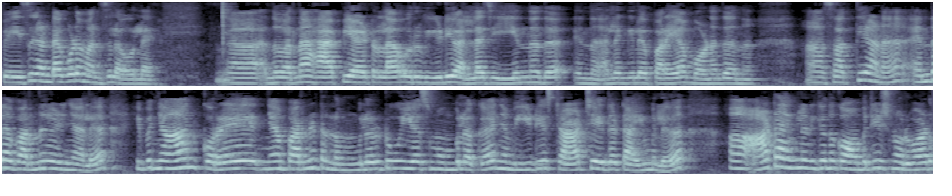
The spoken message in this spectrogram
ഫേസ് കണ്ടാൽ കൂടെ മനസ്സിലാവൂല്ലേ എന്ന് പറഞ്ഞാൽ ഹാപ്പി ആയിട്ടുള്ള ഒരു വീഡിയോ അല്ല ചെയ്യുന്നത് എന്ന് അല്ലെങ്കിൽ പറയാൻ പോണത് എന്ന്. സത്യമാണ് എന്താ പറഞ്ഞു കഴിഞ്ഞാൽ ഇപ്പം ഞാൻ കുറേ ഞാൻ പറഞ്ഞിട്ടുണ്ടല്ലോ മുമ്പിൽ ഒരു ടു ഇയേഴ്സ് മുമ്പിലൊക്കെ ഞാൻ വീഡിയോ സ്റ്റാർട്ട് ചെയ്ത ടൈമിൽ ആ ടൈമിൽ എനിക്കൊന്ന് കോമ്പറ്റീഷൻ ഒരുപാട്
